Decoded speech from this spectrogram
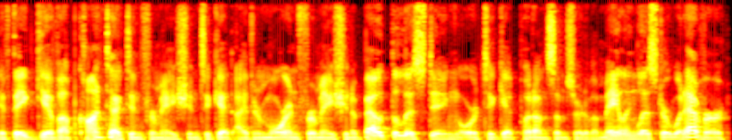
if they give up contact information to get either more information about the listing or to get put on some sort of a mailing list or whatever,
